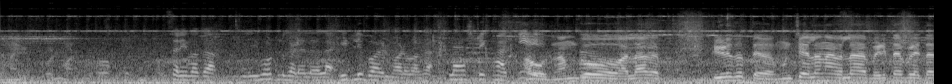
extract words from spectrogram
ಚೆನ್ನಾಗಿ ಇಟ್ಕೊಂಡು ಮಾಡ್ತೀವಿ. ಸರ್ ಇವಾಗ ಈ ಹೋಟ್ಲುಗಳಲ್ಲೆಲ್ಲ ಇಡ್ಲಿ ಬಾಯ್ಲ್ ಮಾಡುವಾಗ ಪ್ಲಾಸ್ಟಿಕ್ ಹಾಕಿ ಹೌದು ನಮಗೂ ಎಲ್ಲ ತಿಳಿದುತ್ತೆ. ಮುಂಚೆ ಎಲ್ಲ ನಾವೆಲ್ಲ ಬೆಳೀತಾ ಬೆಳೀತಾ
